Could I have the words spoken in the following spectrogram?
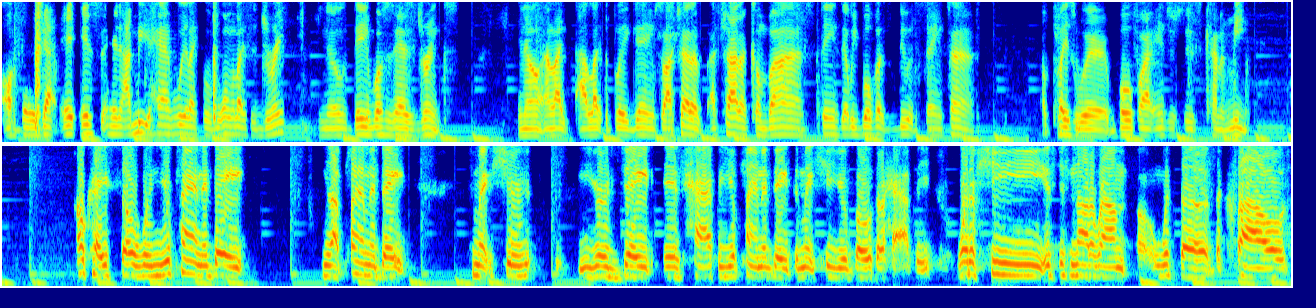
Also, it got it, it's and I meet halfway. Like a woman likes to drink, you know, Dave Busters has drinks. You know, and like I like to play games, so I try to I try to combine things that we both like to do at the same time. A place where both our interests kind of meet. Okay, so when you're planning a date, you're not planning a date to make sure your date is happy. You're planning a date to make sure you both are happy. What if she is just not around uh, with the, the crowd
